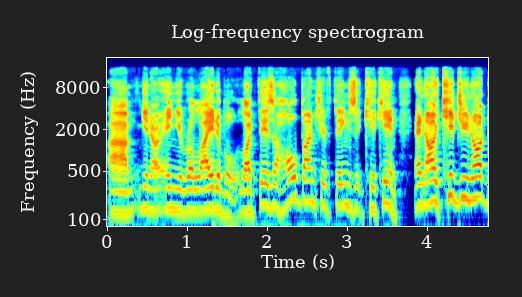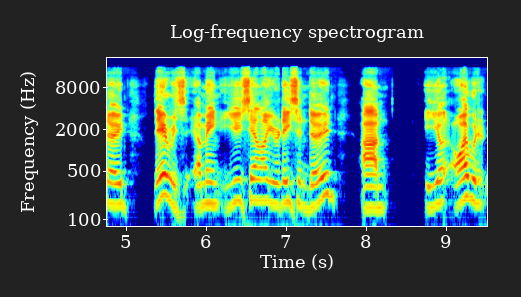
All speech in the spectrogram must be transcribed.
um, you know, and you're relatable. Like there's a whole bunch of things that kick in. And I kid you not, dude. There is. I mean, you sound like you're a decent dude. Um, I would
